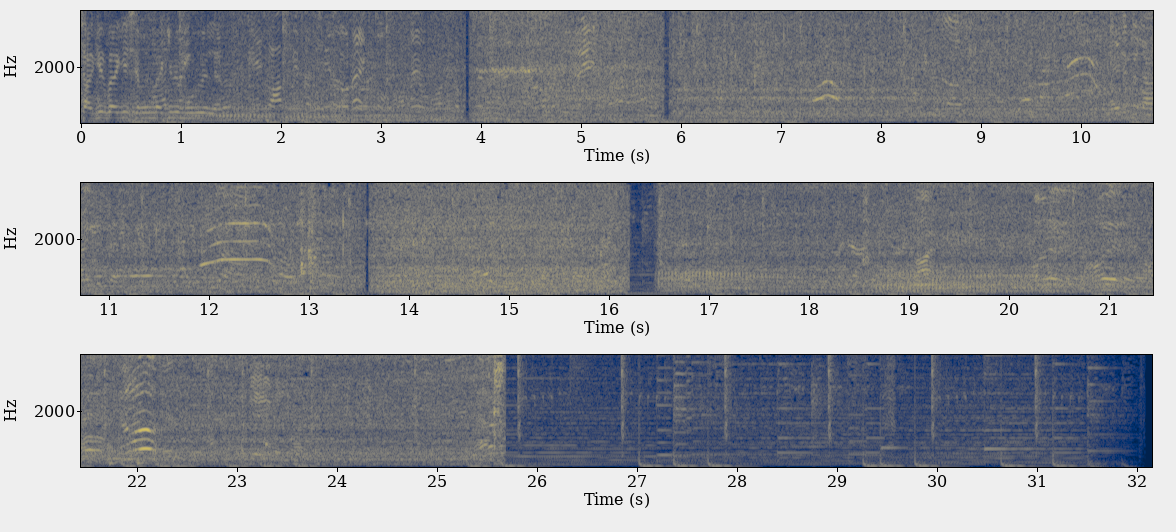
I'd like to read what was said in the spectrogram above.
शाकिर भाई की शमीम भाई की भी मूवी लेना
